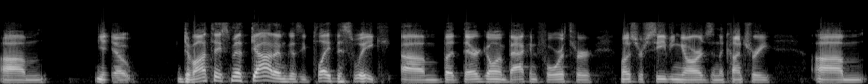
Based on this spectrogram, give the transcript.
Um, you know, DeVonta Smith got him because he played this week, um, but they're going back and forth for most receiving yards in the country. Um,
